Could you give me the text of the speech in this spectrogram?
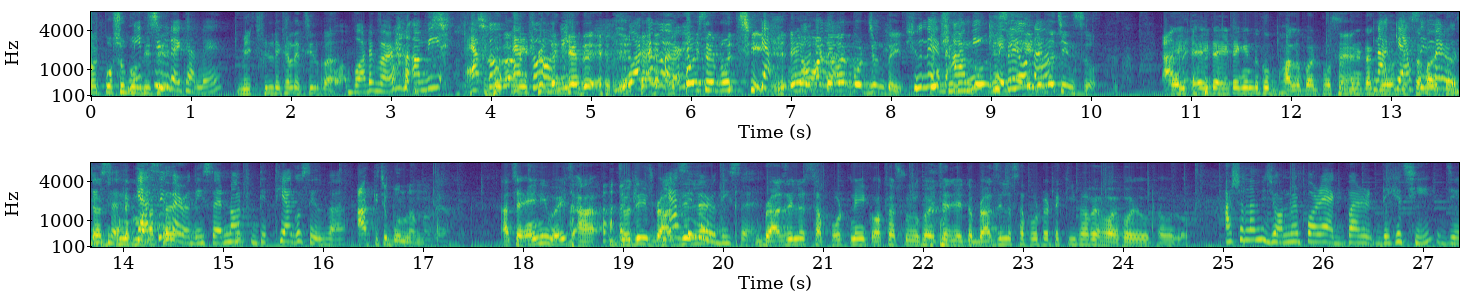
ওই পশু গোল দিছে। মিডফিল্ডে খেলে। মিডফিল্ডে খেলে সিলভা? হোয়াটএভার আমি এত এত আমি হোয়াটএভার হইছে বুঝছি। এই হোয়াটএভার পর্যন্তই। shooting আমি খেলিও না। এজন্য চিনছো। এইটা এটা কিন্তু খুব ভালো পয়েন্ট একটা গোল দিতে ক্যাসিমেরো হয়তো দিছে। ক্যাসিমেরো দিছে নট থিয়াগো সিলভা। আর কিছু বললাম না ভাইয়া। আচ্ছা এনিওয়েজ যদি ব্রাজিলের ব্রাজিলের সাপোর্ট নিয়ে কথা শুরু হয়েছে যেহেতু ব্রাজিলের সাপোর্টারটা কীভাবে হয় হয়ে ওঠা হলো? আসলে আমি জন্মের পরে একবার দেখেছি যে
